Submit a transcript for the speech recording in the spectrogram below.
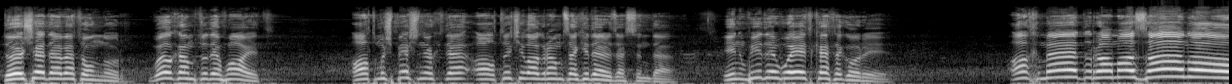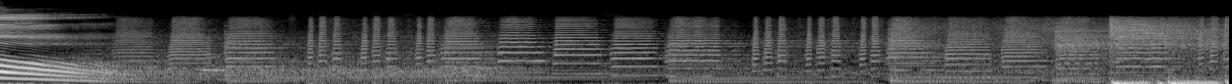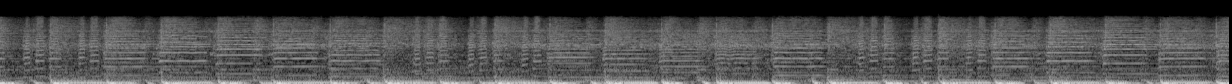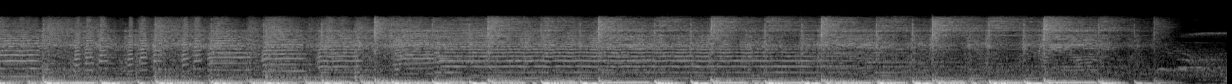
Döyüşə dəvət olunur. Welcome to the fight. 65.6 kiloqram çəki dərəcəsində. In featherweight category. Ahmed Ramazanov.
